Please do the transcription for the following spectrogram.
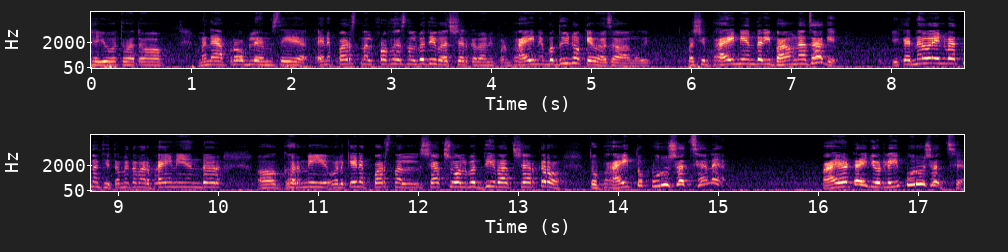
થયું અથવા તો મને આ પ્રોબ્લેમ છે. એને પર્સનલ પ્રોફેશનલ બધી વાત શેર કરવાની, પણ ભાઈને બધું ન કહેવા જવાનું હોય. પછી ભાઈની અંદર એ ભાવના જાગે. એ કઈ નવાઈની વાત નથી. તમે તમારા ભાઈની અંદર ઘરની ઓલે કે પર્સનલ સેક્સ્યુઅલ બધી વાત શેર કરો, તો ભાઈ તો પુરુષ જ છે ને. ભાઈ હટાઈ ગયો એટલે એ પુરુષ જ છે.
